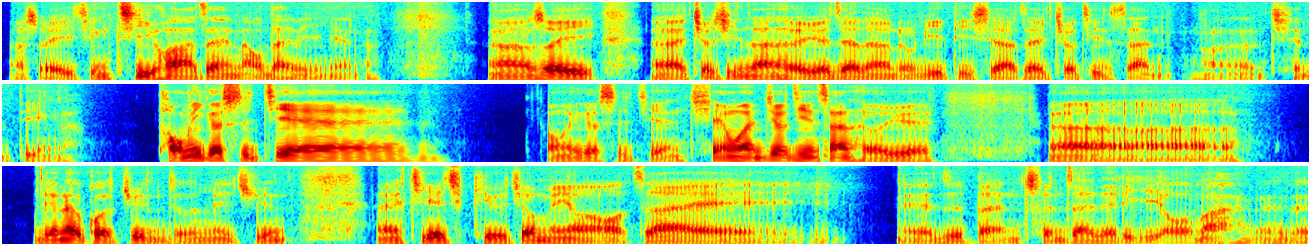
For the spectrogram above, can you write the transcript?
啊，所以已经计划在脑袋里面了。呃，所以呃旧金山合约在他努力底下，在旧金山呃签订了，同一个时间，同一个时间签完旧金山合约，呃。联合国军就是美军，呃，GHQ 就没有在呃日本存在的理由嘛？呃，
